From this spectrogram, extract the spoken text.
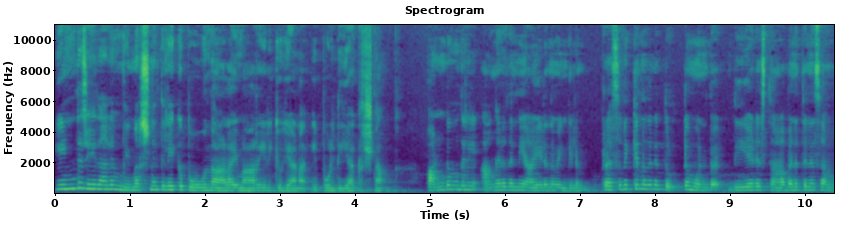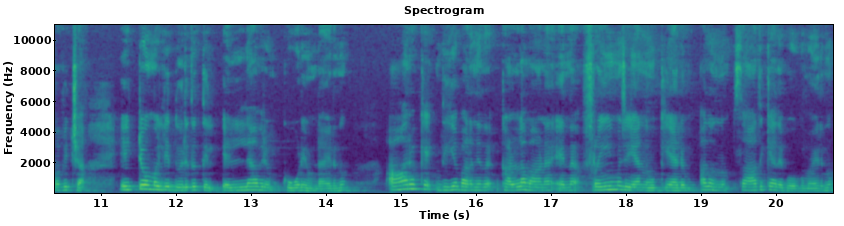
എന്ത് ചെയ്താലും വിമർശനത്തിലേക്ക് പോകുന്ന ആളായി മാറിയിരിക്കുകയാണ് ഇപ്പോൾ ദിയ കൃഷ്ണ പണ്ട് മുതലേ അങ്ങനെ തന്നെ ആയിരുന്നുവെങ്കിലും പ്രസവിക്കുന്നതിന് തൊട്ട് മുൻപ് ദിയയുടെ സ്ഥാപനത്തിന് സംഭവിച്ച ഏറ്റവും വലിയ ദുരിതത്തിൽ എല്ലാവരും കൂടെ ഉണ്ടായിരുന്നു. ആരൊക്കെ ദിയ പറഞ്ഞത് കള്ളമാണ് എന്ന് ഫ്രെയിം ചെയ്യാൻ നോക്കിയാലും അതൊന്നും സാധിക്കാതെ പോകുമായിരുന്നു.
